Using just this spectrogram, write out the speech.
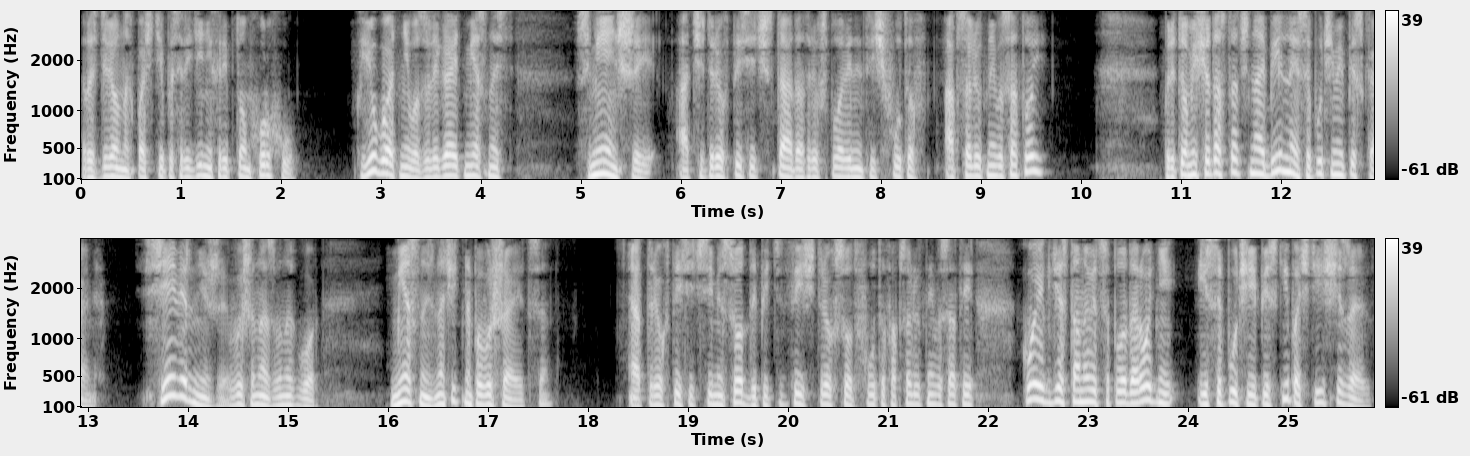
разделенных почти посередине хребтом Хурху. К югу от него залегает местность с меньшей от 4100 до 3500 футов абсолютной высотой, притом еще достаточно обильная сыпучими песками. Севернее же, выше названных гор, местность значительно повышается, от 3700 до 5300 футов абсолютной высоты, кое-где становится плодородней, и сыпучие пески почти исчезают.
